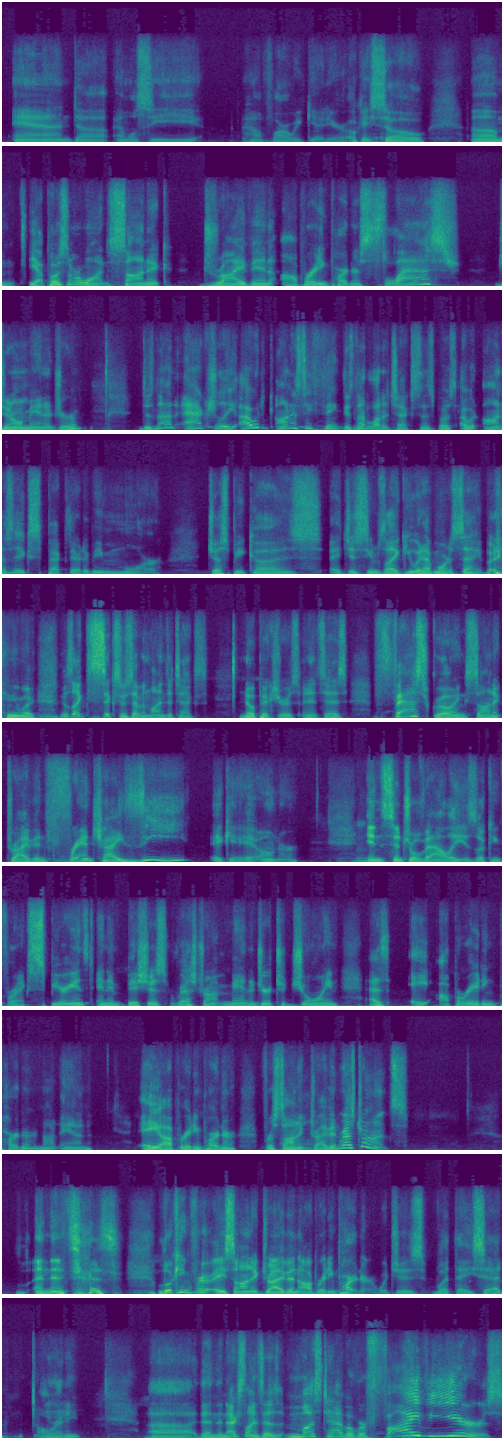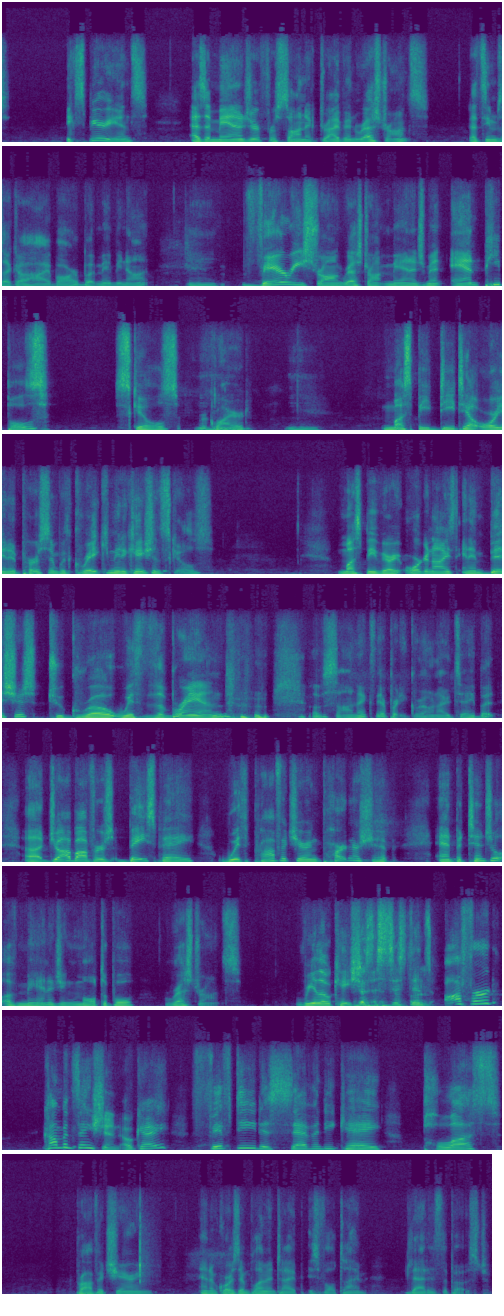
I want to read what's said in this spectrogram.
and uh, and we'll see how far we get here. Okay, so um, yeah, post number one: Sonic Drive-In operating partner slash general manager does not actually. I would honestly think there's not a lot of text to this post. I would honestly expect there to be more. Just because it just seems like you would have more to say. But anyway, there's like six or seven lines of text no pictures, and it says fast growing Sonic Drive In franchisee, aka owner, Mhm. in Central Valley is looking for an experienced and ambitious restaurant manager to join as a operating partner, not an, a operating partner for Sonic Oh. Drive In restaurants. And then it says looking for a Sonic Drive In operating partner, which is what they said already. Uh, then the next line says must have over five years experience as a manager for Sonic Drive-In restaurants. That seems like a high bar, but maybe not. Mhm. Very strong restaurant management and people's skills Mhm. required. Mhm. Must be detail-oriented person with great communication skills. Must be very organized and ambitious to grow with the brand of Sonic. They're pretty grown, I'd say. But uh, job offers base pay with profit sharing partnership and potential of managing multiple restaurants. Relocation assistance offered. Compensation, okay? 50 to 70K plus profit sharing. And of course, employment type is full time. That is the post.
